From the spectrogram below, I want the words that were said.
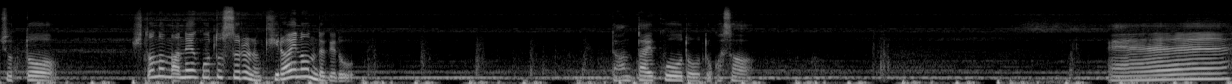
ちょっと人の真似事するの嫌いなんだけど。団体行動とかさ。え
